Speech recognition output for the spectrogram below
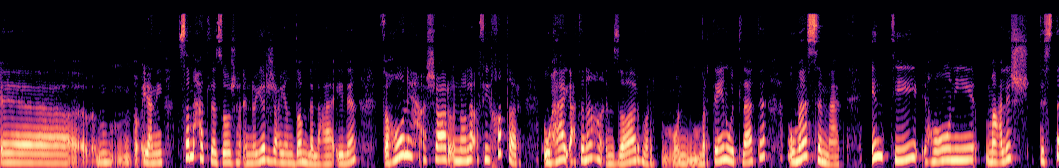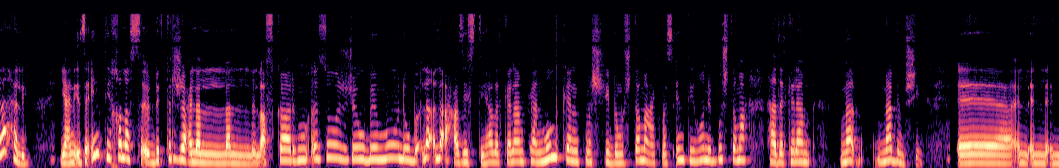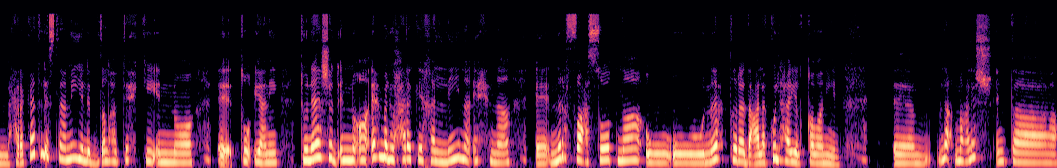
يعني سمحت لزوجها إنه يرجع ينضم للعائلة. فهون شعروا إنه لا في خطر. وهاي أعطيناها إنذار مرتين وثلاثة وما سمعت. أنت هون معلش تستاهلي. يعني إذا أنت خلص بدك ترجع للأفكار زوج وبمون وب... لا لا عزيزتي هذا الكلام كان ممكن تمشيه بمجتمعك بس أنت هون بمجتمع هذا الكلام ما ما بمشي. آه الحركات الإسلامية اللي بتضلها بتحكي إنه آه يعني تناشد إنه آه اعملوا حركة خلينا إحنا آه نرفع صوتنا ونعترض على كل هاي القوانين. لا معلش أنت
